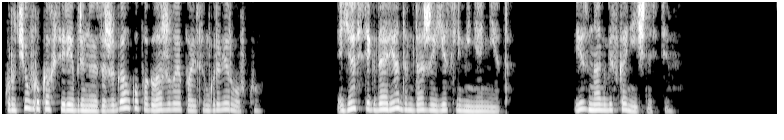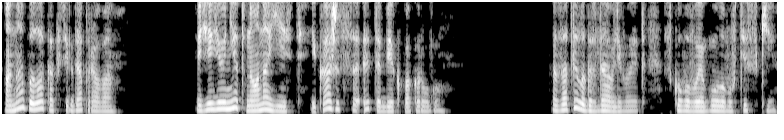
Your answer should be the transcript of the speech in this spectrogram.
Кручу в руках серебряную зажигалку, поглаживая пальцем гравировку. Я всегда рядом, даже если меня нет и знак бесконечности. Она была, как всегда, права. Ее нет, но она есть, и кажется, это бег по кругу. Затылок сдавливает, сковывая голову в тиски.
